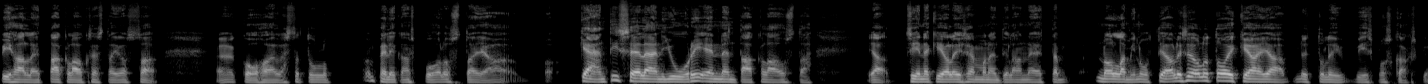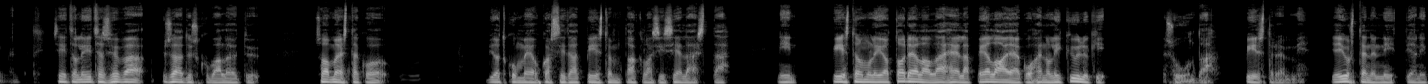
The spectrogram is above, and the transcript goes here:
pihalle taklauksesta, jossa KHLstä tullut pelikanspuolustaja käänti selän juuri ennen taklausta. Ja siinäkin oli semmoinen tilanne, että nolla minuuttia olisi ollut oikea ja nyt tuli 5 plus 20. Siitä oli itse asiassa hyvä pysäytyskuva löyty somesta, kun jotkut meuhkas sitä, että Piston taklasi selästä, niin Piston oli jo todella lähellä pelaaja, kun hän oli kylki suunta Pilströmiin. Ja just ennen niittiä niin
